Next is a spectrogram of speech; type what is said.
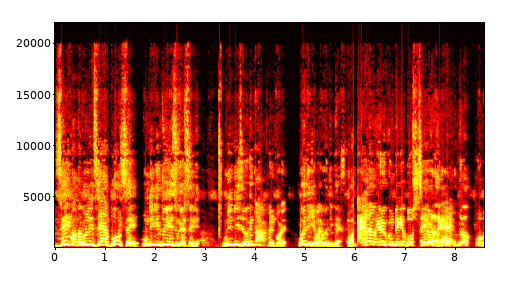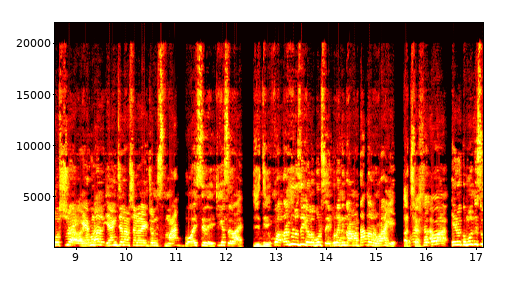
যে কথাগুলি যে বলছে উনি কিন্তু এই যুগের ছেলে। উনি নিজেও কিন্তু হাফ প্যান্ট করে ওইদিকে ভাই ওইদিকে। এরকম থেকে বসছে। হ্যাঁ, অবশ্যই। এখন ইয়াং জেনারেশনের একজন স্মার্ট বয় ছেলে ঠিক আছে ভাই? কথাগুলো যেগুলো বলছে এগুলো কিন্তু আমার দাদারও আগে আচ্ছা। এরকমও কিছু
